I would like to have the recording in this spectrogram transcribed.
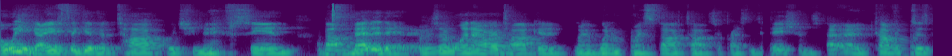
a week. I used to give a talk, which you may have seen, about metadata. It was a one-hour talk at my one of my stock talks or presentations at, at conferences,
